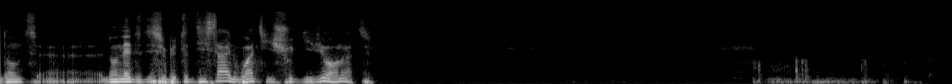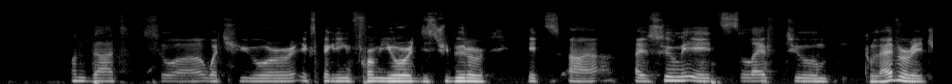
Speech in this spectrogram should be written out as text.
don't uh, don't let the distributor decide what he should give you or not. On that. So uh, what you're expecting from your distributor, it's uh, I assume it's left to to leverage,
